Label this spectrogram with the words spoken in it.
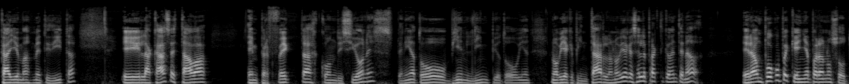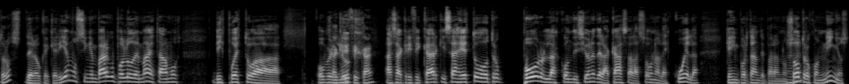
calle más metidita. Eh, la casa estaba en perfectas condiciones, tenía todo bien limpio, todo bien, no había que pintarla, no había que hacerle prácticamente nada. Era un poco pequeña para nosotros, de lo que queríamos, sin embargo, por lo demás estábamos dispuestos a overlook, Sacrificar. a sacrificar quizás esto u otro por las condiciones de la casa, la zona, la escuela, que es importante para nosotros con niños.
